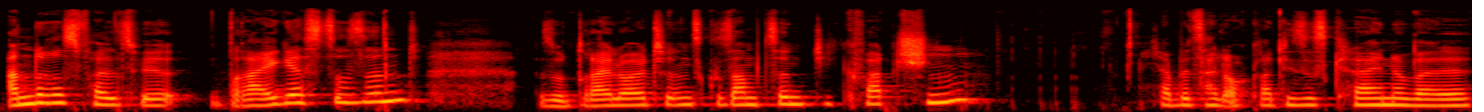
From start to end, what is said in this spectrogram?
anderes, falls wir drei Gäste sind, also drei Leute insgesamt sind, die quatschen. Ich habe jetzt halt auch gerade dieses kleine, weil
